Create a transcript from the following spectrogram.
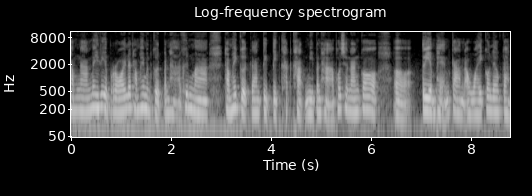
ทำงานไม่เรียบร้อย และทำให้มันเกิดปัญหาขึ้นมาทำให้เกิดการติดติดขัดขัดมีปัญหา เพราะฉะนั้นก็เเตรียมแผนการเอาไว้ก็แล้วกัน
